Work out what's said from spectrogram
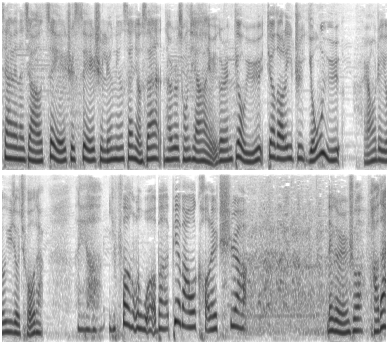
下面呢叫 zhch 零零三九三，他说从前啊有一个人钓鱼，钓到了一只鱿鱼，然后这鱿鱼就求他，哎呀，你放了我吧，别把我烤来吃啊。那个人说好的，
